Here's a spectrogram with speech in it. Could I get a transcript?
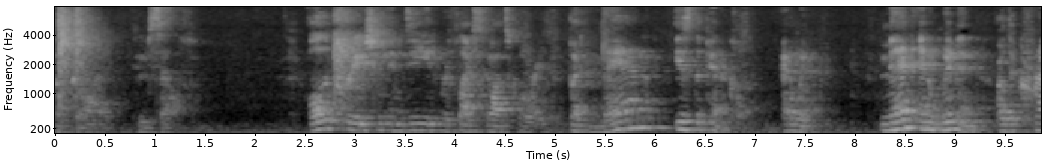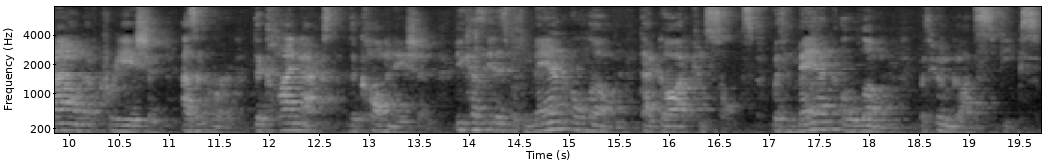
of God himself. All of creation indeed reflects God's glory, but man is the pinnacle, and women. Men and women are the crown of creation, as it were, the climax, the culmination, because it is with man alone that God consults, with man alone with whom God speaks.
